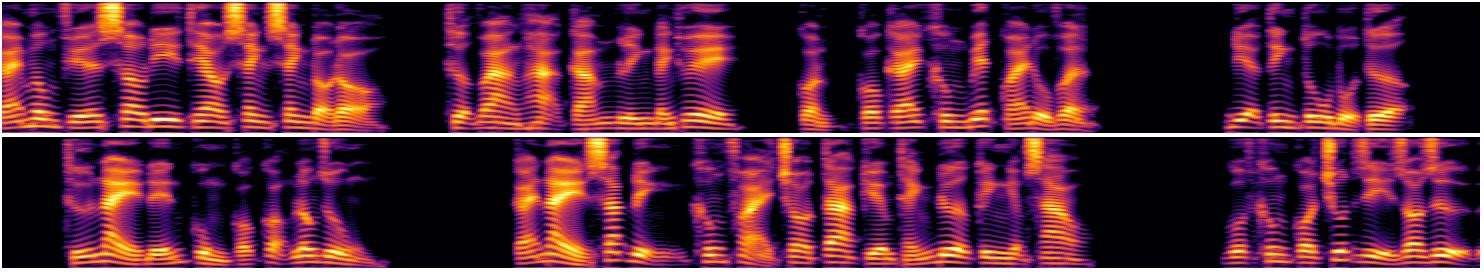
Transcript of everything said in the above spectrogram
cái mông phía sau đi theo xanh xanh đỏ đỏ, thượng vàng hạ cám lính đánh thuê, còn có cái không biết quái đồ vật. Địa tinh tu bổ tượng. Thứ này đến cùng có cọng lông dùng. Cái này xác định không phải cho ta kiếm thánh đưa kinh nghiệm sao. Gột không có chút gì do dự,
